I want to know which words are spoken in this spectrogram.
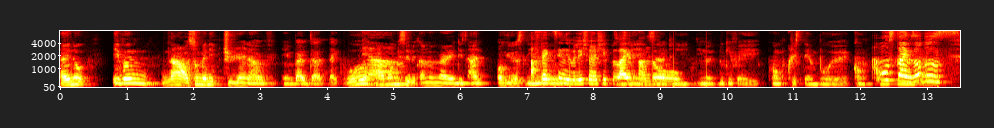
I know even now, so many children have imbibed that, like, oh, Yeah. our mommy said we cannot marry this, and obviously, you know, affecting the relationship life yeah, and exactly, all. you know, looking for a con Christian boy, a con. And most times, all those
